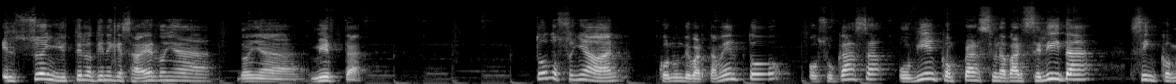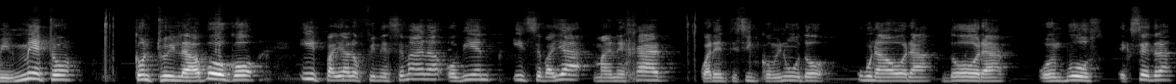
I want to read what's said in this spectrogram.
el sueño, y usted lo tiene que saber, doña, doña Mirta, todos soñaban con un departamento o su casa, o bien comprarse una parcelita, 5.000 metros, construirla a poco ir para allá los fines de semana o bien irse para allá, manejar 45 minutos, una hora, dos horas, o en bus, etcétera,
